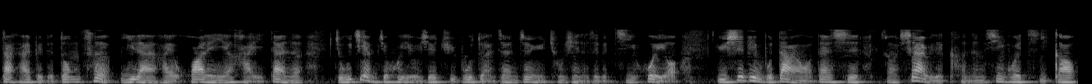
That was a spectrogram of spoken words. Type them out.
大台北的东侧、宜兰还有花莲沿海一带呢，逐渐就会有一些局部短暂阵雨出现的这个机会哦，雨势并不大哦，但是呃下雨的可能性会提高。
